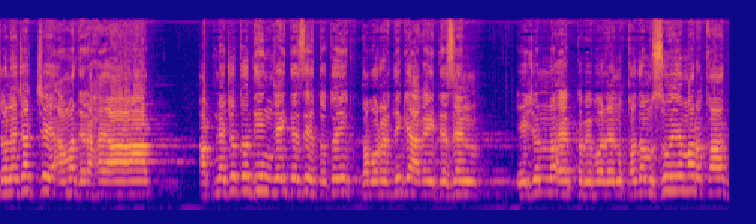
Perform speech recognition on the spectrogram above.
চলে যাচ্ছে আমাদের হায়াত। আপনি যত দিন যাইতেছে ততই কবরের দিকে আগাইতেছেন। এই জন্য এক কবি বলেন, কদম সুয়ে মার কাদ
